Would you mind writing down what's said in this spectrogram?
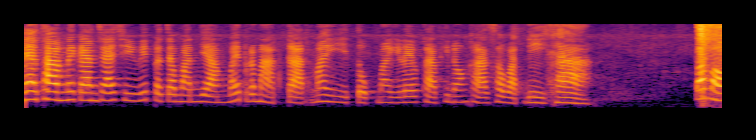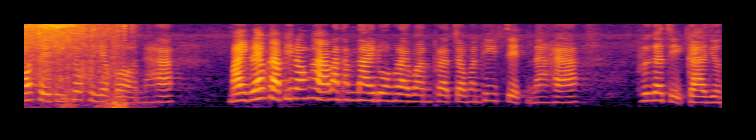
แนวทางในการใช้ชีวิตประจำวันอย่างไม่ประมาทกาดไม่ตกมาอีกแล้วค่ะ พี่น้องค่ะสวัสดีค่ะป้าหมอเศรษฐีโชคพยากรณ์นะคะมาอีกแล้วค่ะพี่น้องคะมาทำนายดวงรายวันประจำวันที่ 7 นะคะ พฤศจิกายน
